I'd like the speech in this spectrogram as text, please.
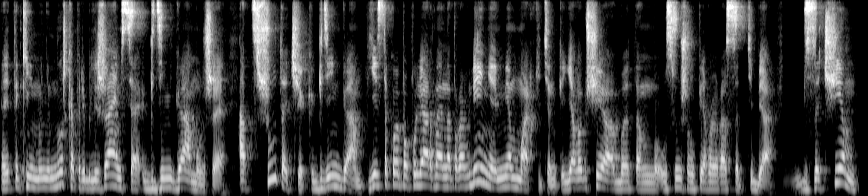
И такие мы немножко приближаемся к деньгам уже. От шуточек к деньгам. Есть такое популярное направление мем-маркетинг. Я вообще об этом услышал первый раз от тебя. Зачем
